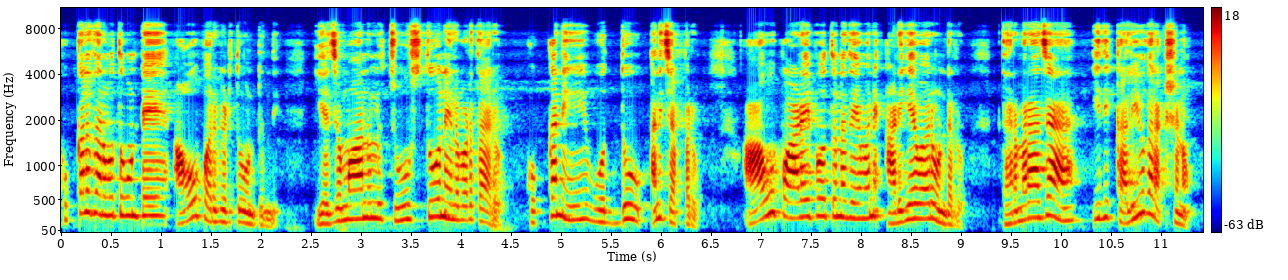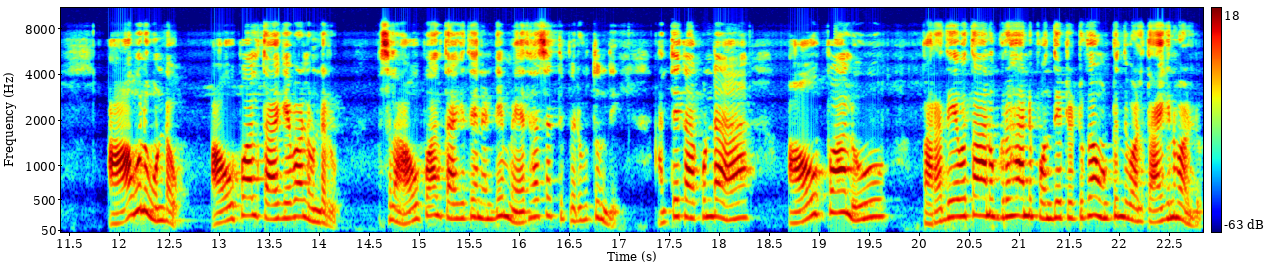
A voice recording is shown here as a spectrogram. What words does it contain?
కుక్కలు తరుగుతూ ఉంటే ఆవు పరిగెడుతూ ఉంటుంది. యజమానులు చూస్తూ నిలబడతారు. కుక్కని వద్దు అని చెప్పరు. ఆవు పాడైపోతున్నదేమని అడిగేవారు ఉండరు. ధర్మరాజా ఇది కలియుగ లక్షణం. ఆవులు ఉండవు. ఆవు పాలు తాగేవాళ్ళు ఉండరు. అసలు ఆవు పాలు తాగితేనండి మేధాశక్తి పెరుగుతుంది. అంతేకాకుండా ఆవు పాలు పరదేవత అనుగ్రహాన్ని పొందేటట్టుగా ఉంటుంది వాళ్ళు తాగిన వాళ్ళు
